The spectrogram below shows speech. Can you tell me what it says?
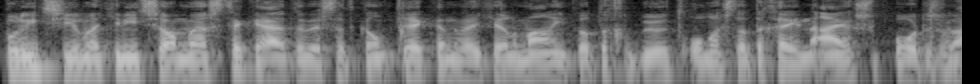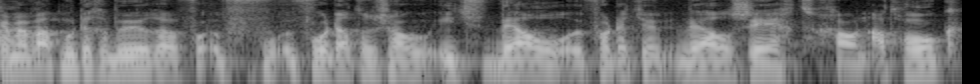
Politie, omdat je niet zomaar een stekker uit de wedstrijd kan trekken. Dan weet je helemaal niet wat er gebeurt. Ondanks dat er geen Ajax-supporters Ja, waren. maar wat moet er gebeuren vo- vo- voordat er zoiets wel, voordat je wel zegt, gewoon ad hoc,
